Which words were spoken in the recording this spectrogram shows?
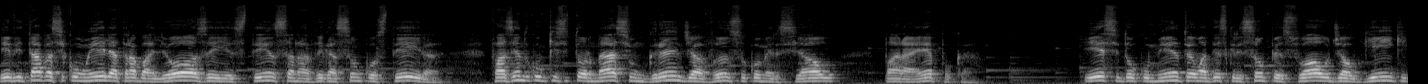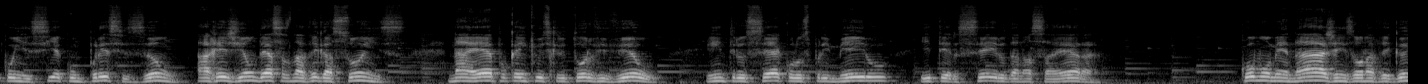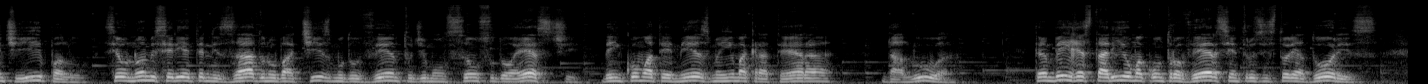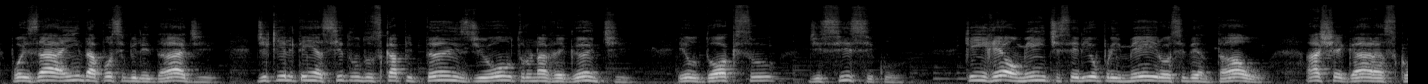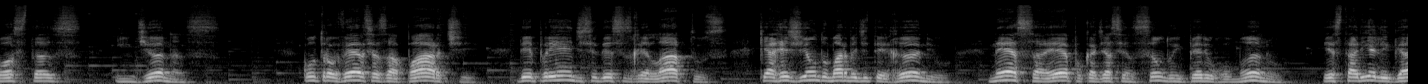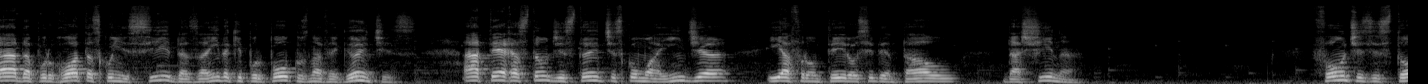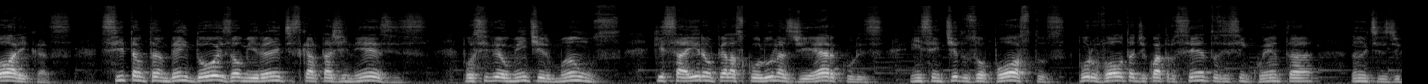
Evitava-se com ele a trabalhosa e extensa navegação costeira, fazendo com que se tornasse um grande avanço comercial para a época. Esse documento é uma descrição pessoal de alguém que conhecia com precisão a região dessas navegações na época em que o escritor viveu, entre os séculos I e III da nossa era. Como homenagens ao navegante Ípalo, seu nome seria eternizado no batismo do vento de monção sudoeste, bem como até mesmo em uma cratera da Lua. Também restaria uma controvérsia entre os historiadores, pois há ainda a possibilidade de que ele tenha sido um dos capitães de outro navegante, Eudoxo de Cícico, quem realmente seria o primeiro ocidental a chegar às costas indianas. Controvérsias à parte, depreende-se desses relatos que a região do mar Mediterrâneo, nessa época de ascensão do Império Romano, estaria ligada por rotas conhecidas, ainda que por poucos navegantes, a terras tão distantes como a Índia e a fronteira ocidental da China. Fontes históricas citam também dois almirantes cartagineses, possivelmente irmãos, que saíram pelas colunas de Hércules em sentidos opostos por volta de 450 a.C.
